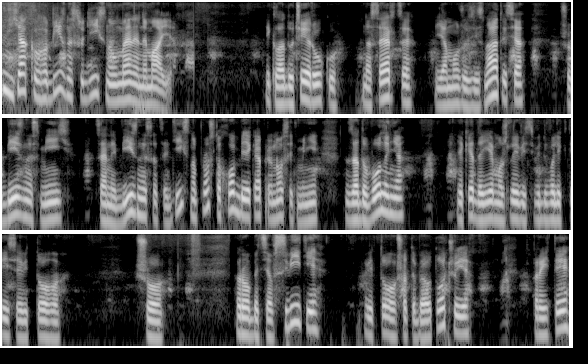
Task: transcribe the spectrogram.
ніякого бізнесу дійсно у мене немає. І кладучи руку на серце, я можу зізнатися, що бізнес мій це не бізнес, а це дійсно просто хобі, яке приносить мені задоволення, яке дає можливість відволіктися від того, що робиться в світі, від того, що тебе оточує, прийти,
